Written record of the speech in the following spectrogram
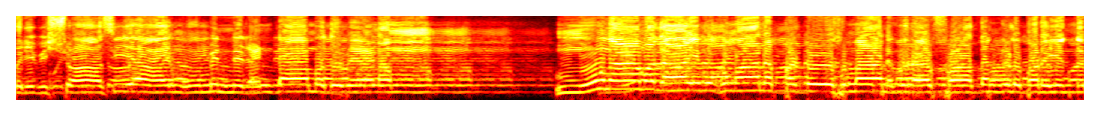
ഒരു വിശ്വാസിയായ മൂമിന് രണ്ടാമത് വേണം. മൂന്നാമതായി ബഹുമാനപ്പെട്ട ഉസ്മാൻ പറയുന്നു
